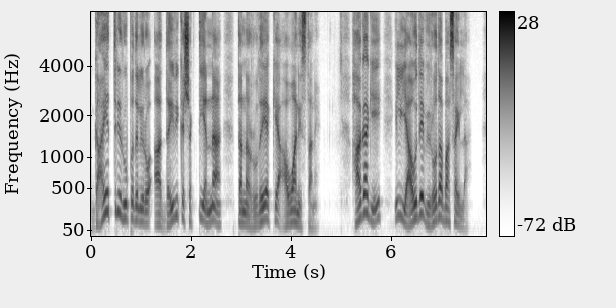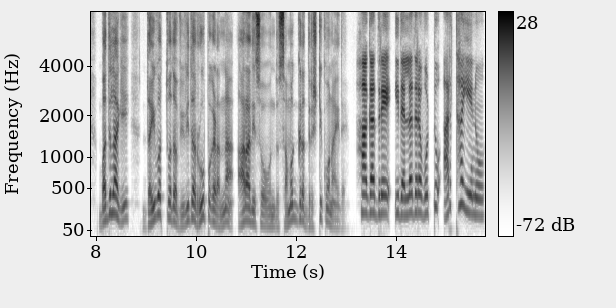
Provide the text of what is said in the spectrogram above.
ಗಾಯತ್ರಿ ರೂಪದಲ್ಲಿರೋ ಆ ದೈವಿಕ ಶಕ್ತಿಯನ್ನ ತನ್ನ ಹೃದಯಕ್ಕೆ ಆಹ್ವಾನಿಸ್ತಾನೆ. ಹಾಗಾಗಿ ಇಲ್ಲಿ ಯಾವುದೇ ವಿರೋಧಾಭಾಸ ಇಲ್ಲ. ಬದಲಾಗಿ ದೈವತ್ವದ ವಿವಿಧ ರೂಪಗಳನ್ನ ಆರಾಧಿಸುವ ಒಂದು ಸಮಗ್ರ ದೃಷ್ಟಿಕೋನ ಇದೆ. ಹಾಗಾದ್ರೆ ಇದೆಲ್ಲದರ ಒಟ್ಟು ಅರ್ಥ ಏನು?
